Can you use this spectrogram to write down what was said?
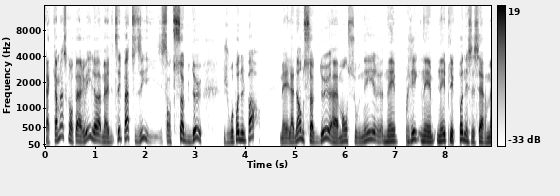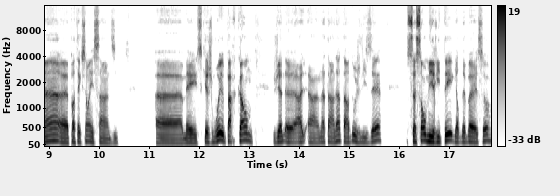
Fait comment est-ce qu'on peut arriver là? Tu sais, Pat, tu dis, ils sont SOC 2. Je vois pas nulle part. Mais la norme SOC 2, à mon souvenir, n'implique pas nécessairement euh, protection incendie. Euh, mais ce que je vois, par contre, euh, en, attendant, tantôt, je lisais, ils se sont mérités, regardez bien ça.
